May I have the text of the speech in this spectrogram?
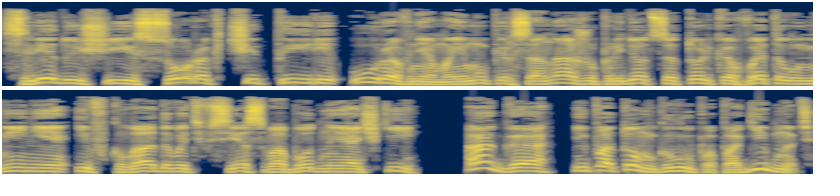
следующие 44 уровня моему персонажу придется только в это умение и вкладывать все свободные очки, Ага, и потом глупо погибнуть,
